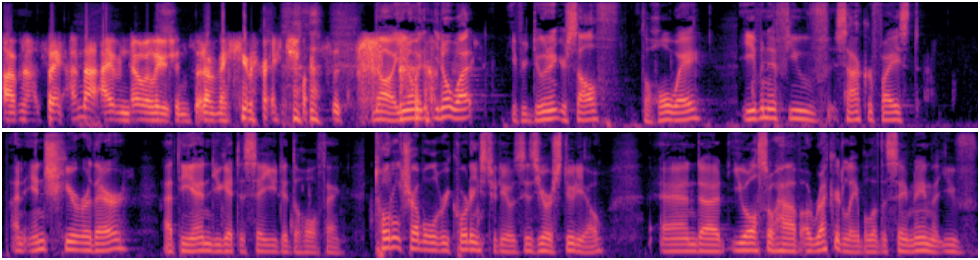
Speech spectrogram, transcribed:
I'm not saying I'm not. I have no illusions that I'm making the right choices. no, you know you know what? If you're doing it yourself the whole way, even if you've sacrificed an inch here or there, at the end you get to say you did the whole thing. Total Treble Recording Studios is your studio, and uh, you also have a record label of the same name that you've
